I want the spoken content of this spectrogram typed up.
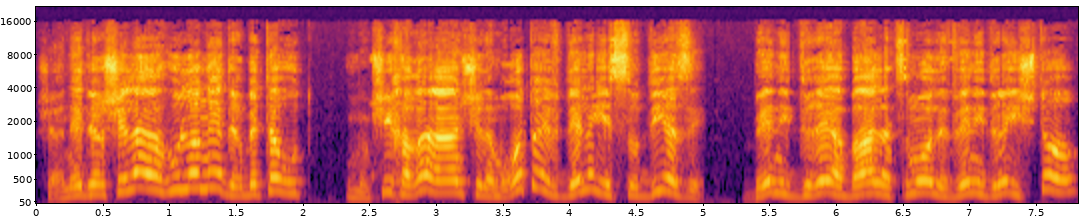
שהנדר שלה הוא לא נדר בטעות. הוא ממשיך הר"ן שלמרות ההבדל היסודי הזה בין נדרי הבעל עצמו לבין נדרי אשתו,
